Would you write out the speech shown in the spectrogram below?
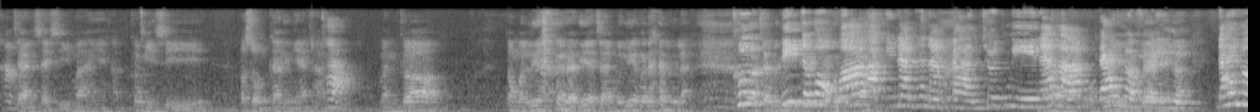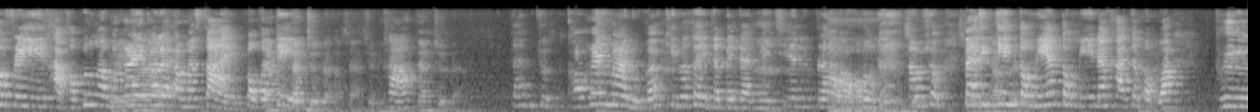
ค่ะอาจารย์ใส่สีมาอย่างเงี้ยครับก็มีสีผสมกันอย่างเงี้ยครับค่ะมันก็ต้องมาเลือกอะไรที่อาจารย์ไม่เลือกก็ได้ไม่เป็นไรคืออาจารย์ไม่นี่จะบอกว่าไม่ได้อภินันทนาการชุดนี้นะคะผมได้มาฟรีไม่ได้ครับได้มาฟรีค่ะเขาเพิ่งเอามาให้ก็เลยเอามาใส่ปกติแต้มจุดนะครับอาจารย์ชุดนี้ค่ะแต้มจุดนะแต้มจุดเขาให้มาหนูก็คิดว่าตัวเองจะเป็นดันเมเชียนหรือเปล่าอ๋อท่านผู้ชมแต่จริงๆ ตรงเนี้ยตรงนี้นะคะจะบอกว่า พื้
